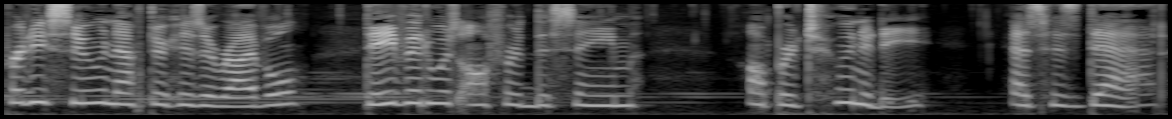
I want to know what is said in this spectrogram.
Pretty soon after his arrival, David was offered the same opportunity as his dad.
